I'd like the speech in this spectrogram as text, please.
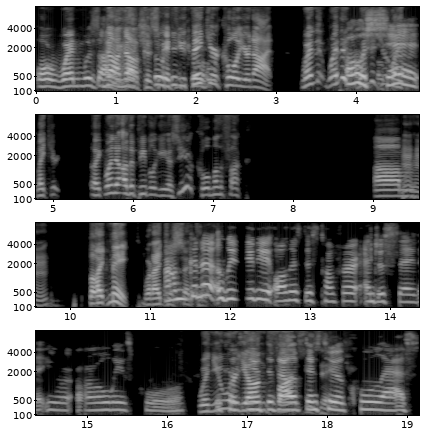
Or when was I no, no, because if actually you think you're cool, you're not. When when did, Oh, when did you like like you're like when do other people go, so you're a cool motherfucker um Mhm. Like me? What I just I'm said. to gonna alleviate all this discomfort and just say that you were always cool when you were young, you've developed Fonzie's into a cool ass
